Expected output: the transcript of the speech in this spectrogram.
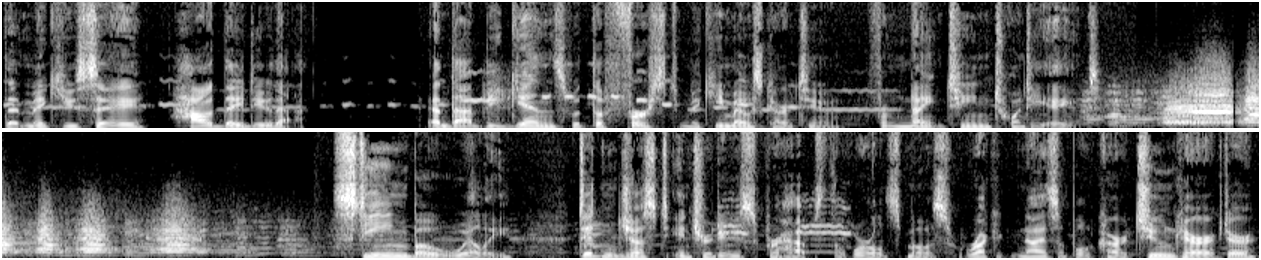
that make you say, How'd they do that? And that begins with the first Mickey Mouse cartoon from 1928. Steamboat Willie didn't just introduce perhaps the world's most recognizable cartoon character,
